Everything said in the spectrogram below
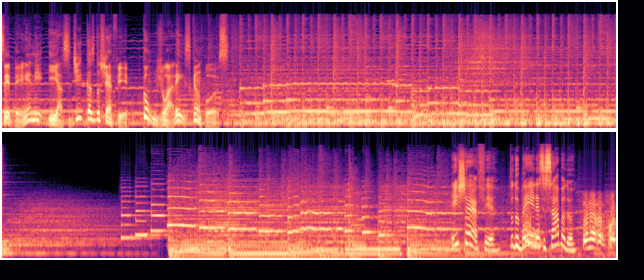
CBN e as dicas do chefe, com Juarez Campos. Ei, chefe, tudo bem aí nesse sábado? Fernanda, vou,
